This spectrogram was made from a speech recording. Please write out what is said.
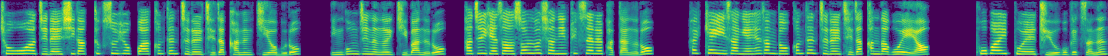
초호화질의 시각 특수 효과 컨텐츠를 제작하는 기업으로 인공지능을 기반으로 화질 개선 솔루션인 픽셀을 바탕으로 8K 이상의 해상도 컨텐츠를 제작한다고 해요. 포바이포의 주요 고객사는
